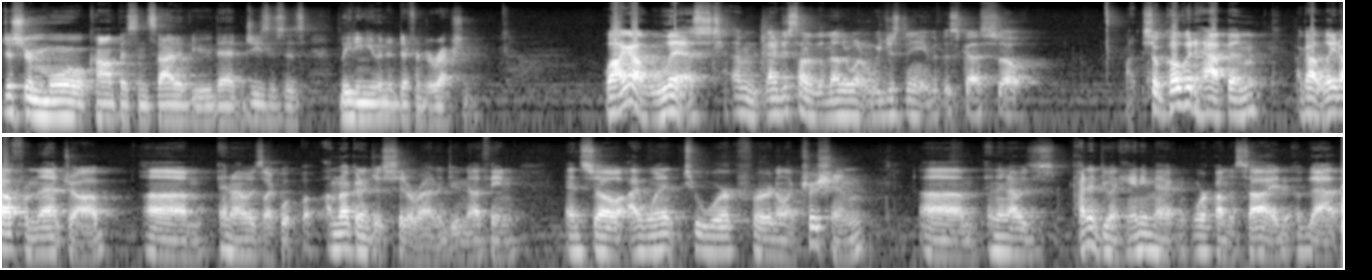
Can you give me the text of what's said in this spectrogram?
just your moral compass inside of you that Jesus is leading you in a different direction? Well, I got a list. I'm, I just thought of another one we just didn't even discuss. So, so COVID happened. I got laid off from that job, um, and I was like, well, I'm not going to just sit around and do nothing. And so I went to work for an electrician, um, and then I was kind of doing handyman work on the side of that.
